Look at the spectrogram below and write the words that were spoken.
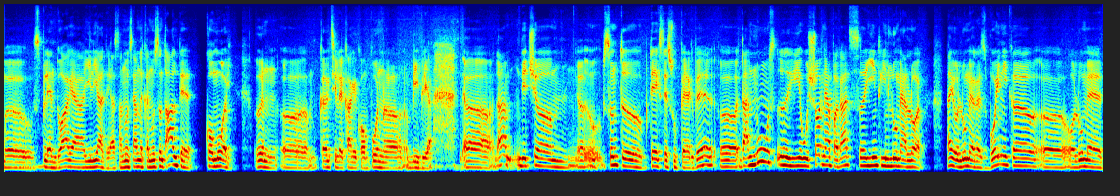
uh, splendoarea Iliadei. Asta nu înseamnă că nu sunt alte comori în uh, cărțile care compun uh, Biblia. Uh, da? Deci uh, uh, sunt uh, texte superbe, uh, dar nu uh, e ușor neapărat să intri în lumea lor. Da, e o lume războinică, uh, o lume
